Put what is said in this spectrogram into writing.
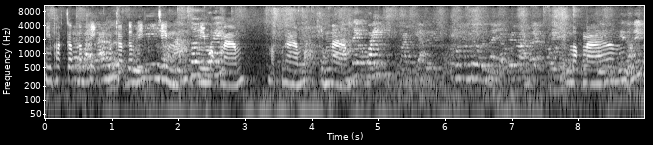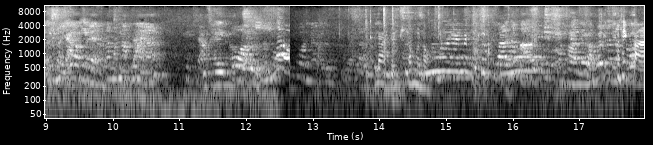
มีผักกับน้ำพริกกับน้ำพริกจิ้ม มีหมกน้ำหมกน้ำกินน้ำ หมอกน้ำร้านเดิมต้องมาลองน้ำพริกปลา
